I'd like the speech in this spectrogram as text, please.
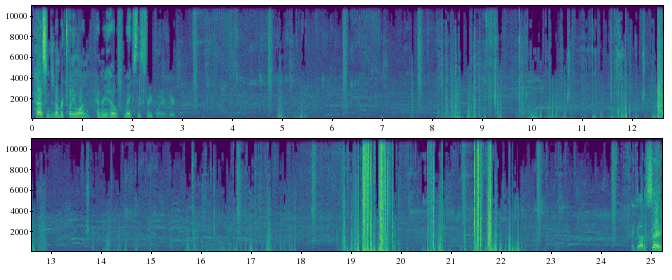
passing to number 21, Henry Hill, makes this three-pointer here. Gotta say,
